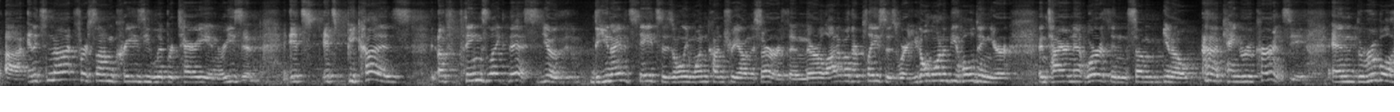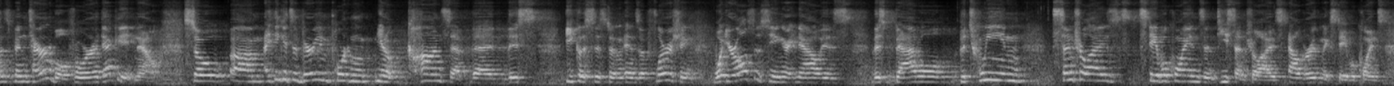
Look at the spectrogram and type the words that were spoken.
Uh, and it's not for some crazy libertarian reason. It's it's because of things like this. You know, the United States is only one country on this earth, and there are a lot of other places where you don't want to be holding your entire net worth in some, you know, kangaroo currency. And the ruble has been terrible for a decade now. So um, I think it's a very important, you know, concept that this ecosystem ends up flourishing. What you're also seeing right now is this battle between centralized stablecoins and decentralized algorithmic stablecoins.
